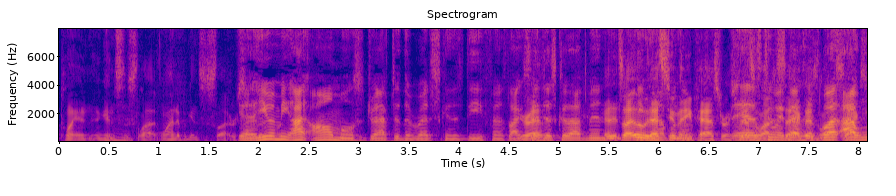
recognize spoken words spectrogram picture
playing against the slot, line up against the slot. Yeah, you and me, I almost drafted the Redskins defense. Like I said, just because I've been. It's like, oh, that's too many them. pass rushes. Yeah, That's lot too many pass That's rushes. But I went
